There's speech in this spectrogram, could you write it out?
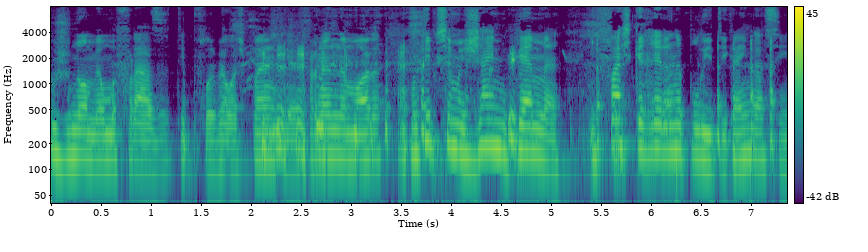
cujo nome é uma frase, tipo Flor Bela Espanca, Fernando Namora, um tipo que se chama Jaime Gama e faz carreira na política, ainda assim.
